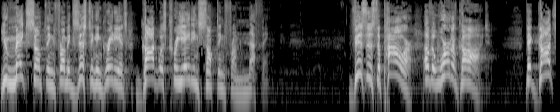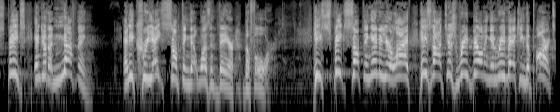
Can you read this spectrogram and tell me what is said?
you make something from existing ingredients. God was creating something from nothing. This is the power of the Word of God. That God speaks into the nothing and He creates something that wasn't there before. He speaks something into your life. He's not just rebuilding and remaking the parts.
